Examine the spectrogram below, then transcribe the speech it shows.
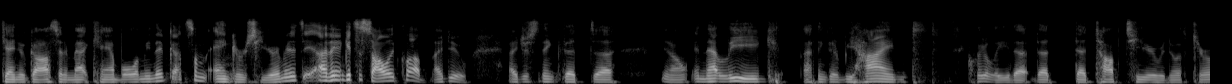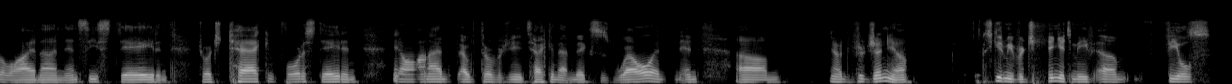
Daniel Gossett and Matt Campbell. I mean, they've got some anchors here. I mean, it's I think it's a solid club. I do. I just think that uh, you know in that league, I think they're behind clearly that that that top tier with North Carolina and NC State and Georgia Tech and Florida State and you know and I'd, I would throw Virginia Tech in that mix as well and and um, you know Virginia, excuse me, Virginia to me um, feels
